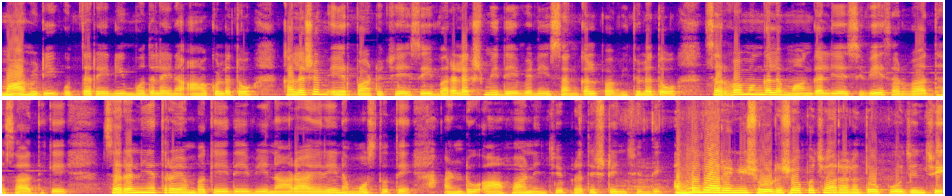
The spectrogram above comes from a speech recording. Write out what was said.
మామిడి ఉత్తరేని మొదలైన ఆకులతో కలశం ఏర్పాటు చేసి వరలక్ష్మీదేవిని సంకల్ప విధులతో సర్వమంగళ మాంగళ్యే శివే సర్వార్థ సాధికే శరణ్యత్రయంబకే దేవి నారాయణి నమోస్తుతే అంటూ ఆహ్వానించి ప్రతిష్ఠించింది. అమ్మవారిని షోడశోపచారాలతో పూజించి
